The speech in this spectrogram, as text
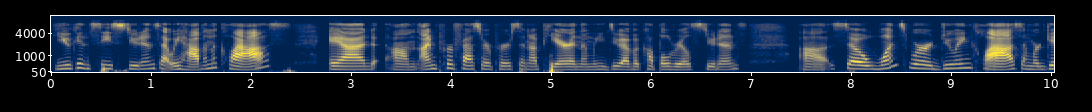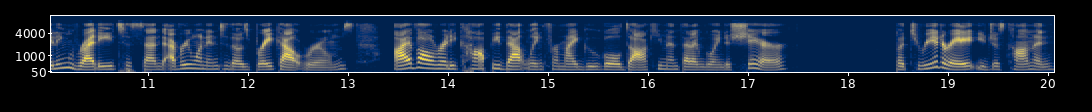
you can see students that we have in the class. And um, I'm professor person up here, and then we do have a couple real students. Uh, so once we're doing class and we're getting ready to send everyone into those breakout rooms, I've already copied that link from my Google document that I'm going to share. But to reiterate, you just come and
